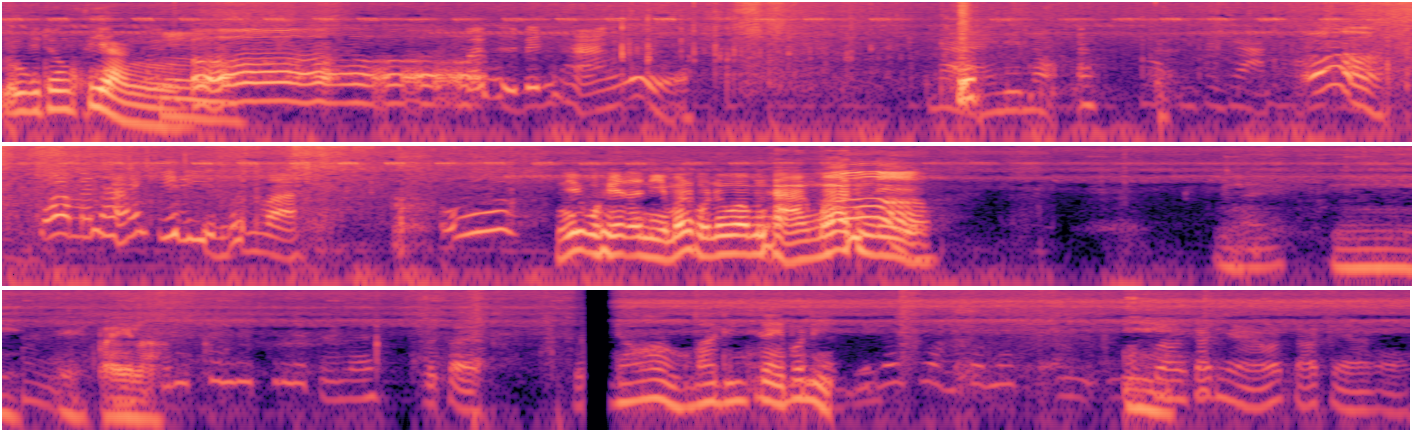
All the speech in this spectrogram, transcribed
มันอยู่ตรงเสียงนี่ โอ้ไปถือเป็นหางงูหางดีเนาะเออว่ามันหางกี่ดีเพิ่นว่าโอ้นี่กูเห็นอันนี้มันคนนึกว่ามันหางมันนี่เออนี่ไปละไปใส่น้องมาดิ้งที่ไหนบ่นี่เพื่อนกัดหยาว่าตัดหยาออก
